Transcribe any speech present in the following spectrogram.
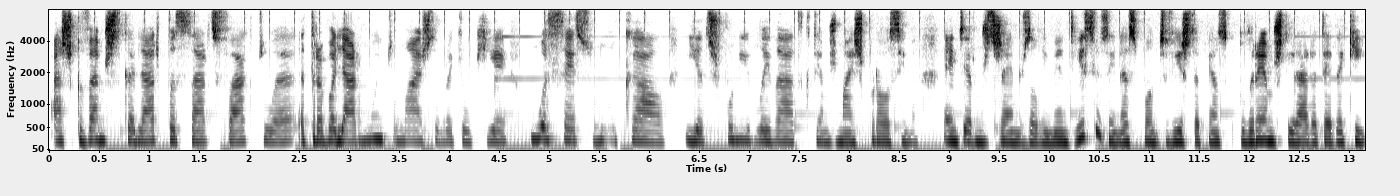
Acho que vamos, se calhar, passar de facto a, a, trabalhar muito mais sobre aquilo que é o acesso local e a disponibilidade que temos mais próxima em termos de géneros alimentícios e nesse ponto de vista penso que poderemos tirar até daqui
